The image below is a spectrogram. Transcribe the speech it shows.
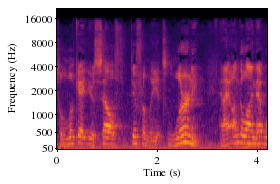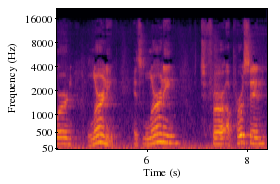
to look at yourself differently. It's learning, and I underline that word learning. It's learning for a person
